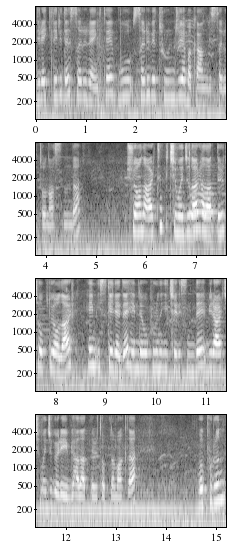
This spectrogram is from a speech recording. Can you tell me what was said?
direkleri de sarı renkte. Bu sarı ve turuncuya bakan bir sarı ton aslında. Şu an artık çımacılar halatları topluyorlar. Hem iskelede hem de vapurun içerisinde birer çımacı görevli halatları toplamakla. Vapurun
